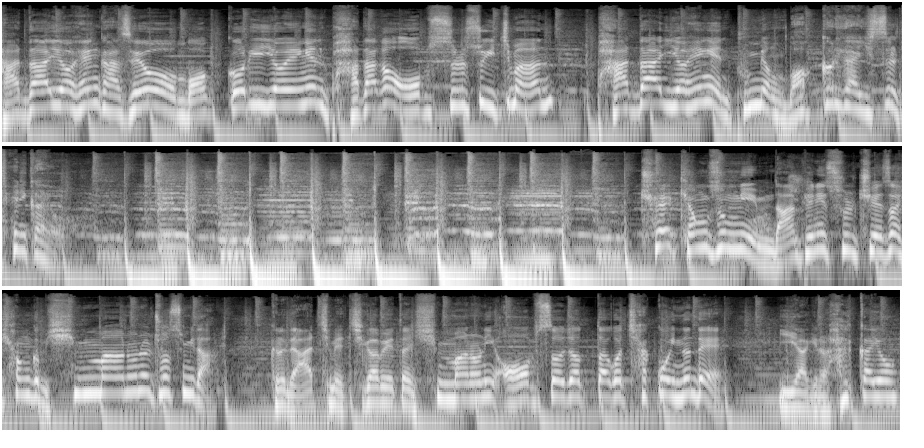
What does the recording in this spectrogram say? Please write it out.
바다 여행 가세요 먹거리 여행엔 바다가 없을 수 있지만 바다 여행엔 분명 먹거리가 있을 테니까요. 최경숙님, 남편이 술 취해서 현금 10만 원을 줬습니다. 그런데 아침에 지갑에 있던 10만 원이 없어졌다고 찾고 있는데, 이야기를 할까요?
